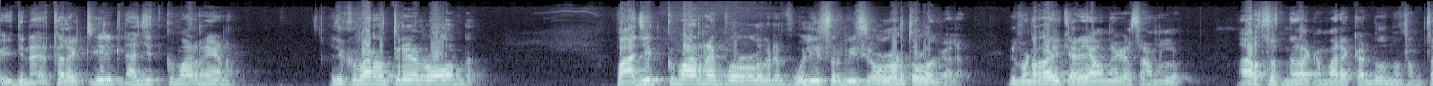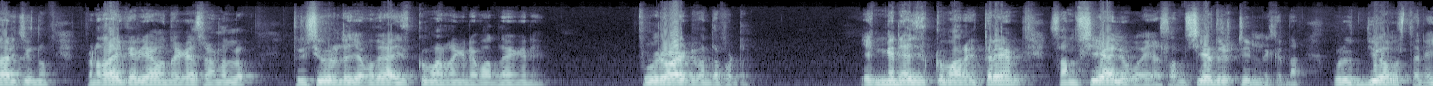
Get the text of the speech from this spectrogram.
ഇതിനെ സെലക്ട് ചെയ്തിരിക്കുന്ന അജിത് കുമാറിനെയാണ്. അജിത് കുമാറിന് ഒത്തിരി റോളുണ്ട്. അപ്പോൾ അജിത് കുമാറിനെ പോലുള്ളവർ പോലീസ് സർവീസിൽ ഉള്ളിടത്തോളം കാലം. ഇത് പിണറായിക്ക് അറിയാവുന്ന കേസാണല്ലോ. ആർ എസ് എസ് നേതാക്കന്മാരെ കണ്ടു എന്നും സംസാരിച്ചു എന്നും പിണറായിക്ക് അറിയാവുന്ന കേസാണല്ലോ. തൃശ്ശൂരിന്റെ ചുമതല അജിത് കുമാറിന് എങ്ങനെ വന്നതെങ്ങനെ പൂരമായിട്ട് ബന്ധപ്പെട്ട്. എങ്ങനെ അജിത് കുമാർ ഇത്രയും സംശയാലുവായ സംശയദൃഷ്ടിയിൽ നിൽക്കുന്ന ഒരു ഉദ്യോഗസ്ഥനെ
